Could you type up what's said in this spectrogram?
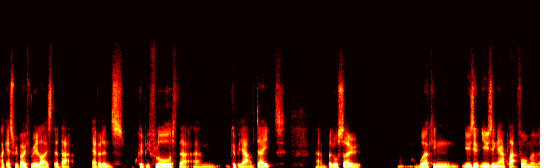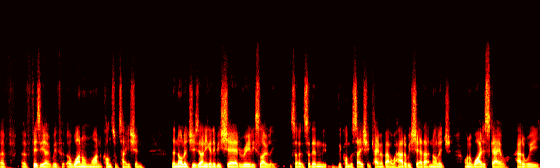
I guess we both realised that that evidence could be flawed, that um, could be out of date, um, but also working using using our platform of, of, of physio with a one-on-one consultation the knowledge is only going to be shared really slowly. So so then the, conversation came about well how do we share that knowledge on a wider scale? How do we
